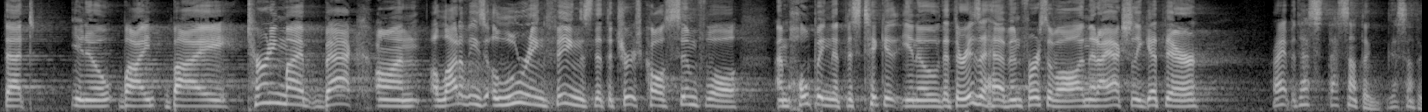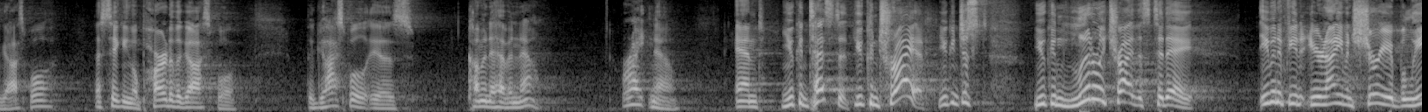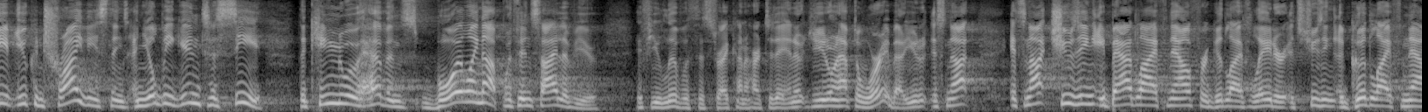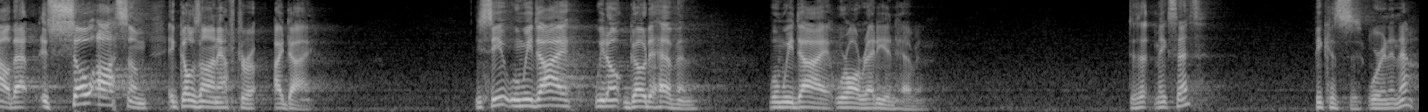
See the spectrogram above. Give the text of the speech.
that you know, by, by turning my back on a lot of these alluring things that the church calls sinful, I'm hoping that this ticket, you know, that there is a heaven, first of all, and that I actually get there, right? But that's, that's, not, the, that's not the gospel. That's taking a part of the gospel. The gospel is coming to heaven now, right now. And you can test it, you can try it. You can just, you can literally try this today even if you're not even sure you believe, you can try these things and you'll begin to see the kingdom of heavens boiling up within inside of you if you live with this right kind of heart today. And you don't have to worry about it. It's not, it's not choosing a bad life now for a good life later. It's choosing a good life now that is so awesome it goes on after I die. You see, when we die, we don't go to heaven. When we die, we're already in heaven. Does that make sense? because we're in it now.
